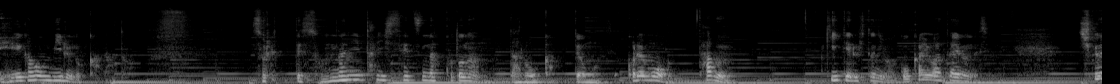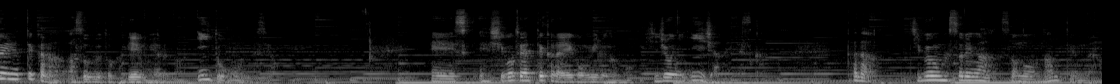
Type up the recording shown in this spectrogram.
映画を見るのかなとそれってそんなに大切なことなんだろうかって思うんですよこれも多分聞いてる人には誤解を与えるんですよね宿題やってから遊ぶとかゲームやるのはいいと思うんですよ、えー、仕事やってから映画を見るのも非常にいいじゃないですか。ただ自分はそれがその何て言うんだろう。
